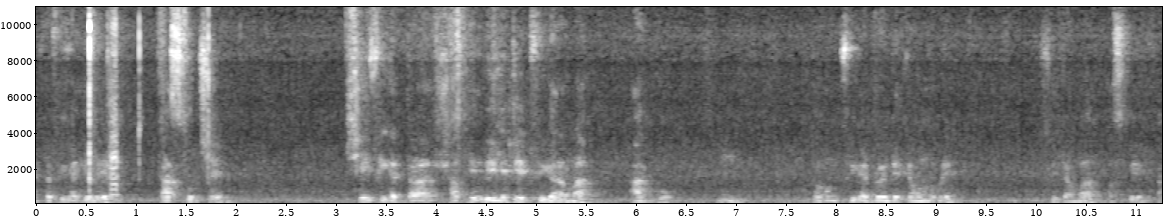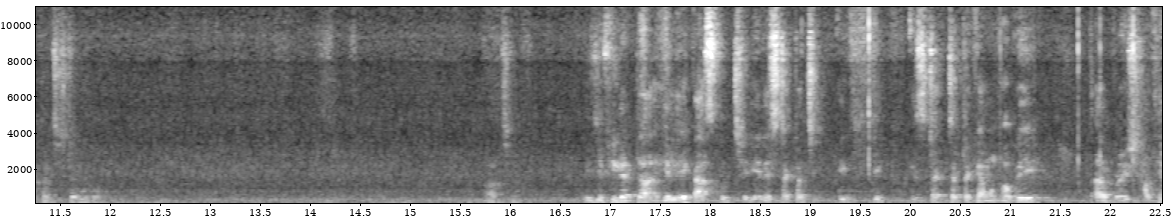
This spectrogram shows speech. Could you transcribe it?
একটা ফিগার হেলে কাজ করছে, সেই ফিগারটার সাথে রিলেটেড ফিগার আমরা আঁকবো। হুম? তখন ফিগার ড্রয়িংটা কেমন হবে? সেটা আমরা আজকে আঁকার চেষ্টা করব। আচ্ছা এই যে ফিগারটা হেলে কাজ করছে, এর স্ট্রাকচার স্ট্রাকচারটা কেমন হবে? তারপরে সাথে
